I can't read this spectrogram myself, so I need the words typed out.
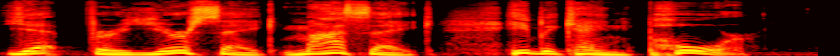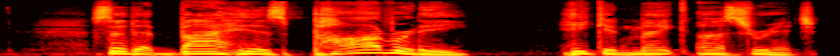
yet for your sake, my sake, he became poor, so that by his poverty he could make us rich.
